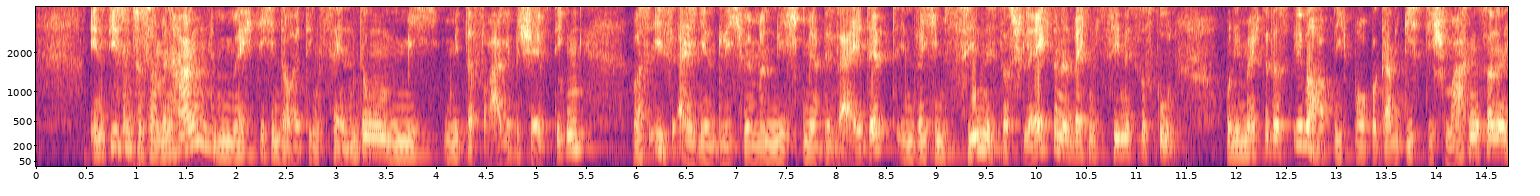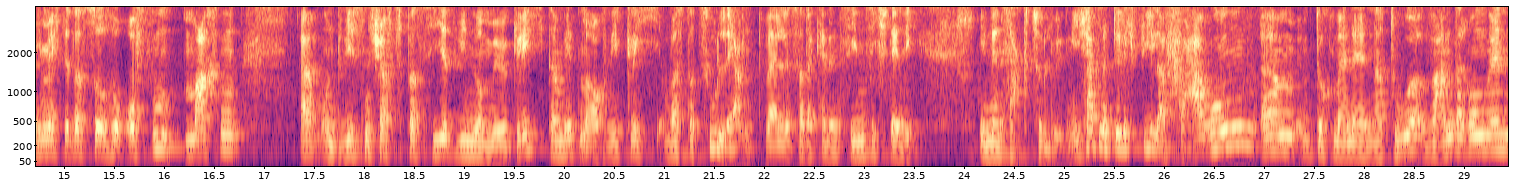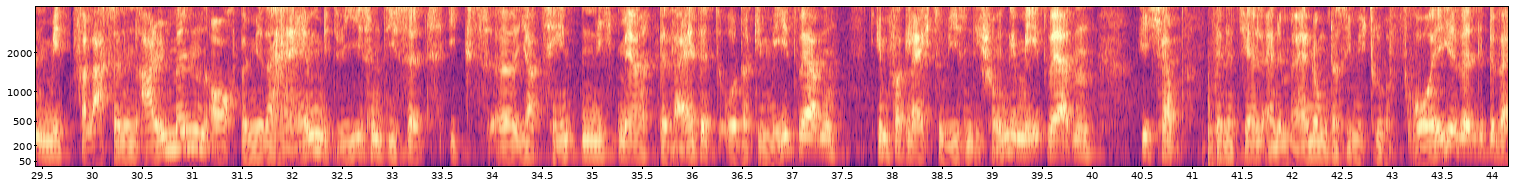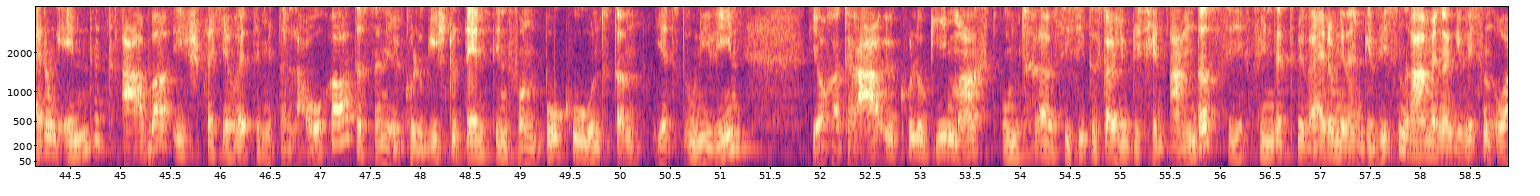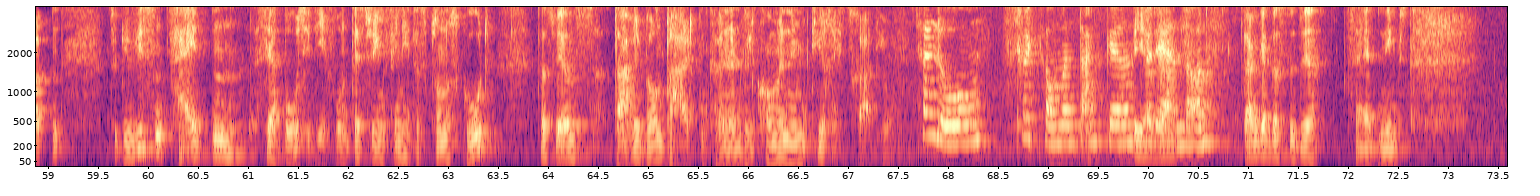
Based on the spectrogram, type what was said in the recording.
In diesem Zusammenhang möchte ich in der heutigen Sendung mich mit der Frage beschäftigen, was ist eigentlich, wenn man nicht mehr beweidet? In welchem Sinn ist das schlecht und in welchem Sinn ist das gut? Und ich möchte das überhaupt nicht propagandistisch machen, sondern ich möchte das so, so offen machen, und wissenschaftsbasiert wie nur möglich, damit man auch wirklich was dazu lernt, weil es hat ja keinen Sinn, sich ständig in den Sack zu lügen. Ich habe natürlich viel Erfahrung ähm, durch meine Naturwanderungen mit verlassenen Almen, auch bei mir daheim, mit Wiesen, die seit x äh, Jahrzehnten nicht mehr beweidet oder gemäht werden, im Vergleich zu Wiesen, die schon gemäht werden ich habe tendenziell eine Meinung, dass ich mich darüber freue, wenn die Beweidung endet, aber ich spreche heute mit der Laura, das ist eine Ökologiestudentin von BOKU und dann jetzt Uni Wien, die auch Agrarökologie macht und äh, sie sieht das, glaube ich, ein bisschen anders. Sie findet Beweidung in einem gewissen Rahmen, an gewissen Orten, zu gewissen Zeiten sehr positiv und deswegen finde ich das besonders gut, dass wir uns darüber unterhalten können. Willkommen im Tierrechtsradio. Hallo, willkommen, danke ja, für die Einladung. Danke, dass du dir Zeit nimmst.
